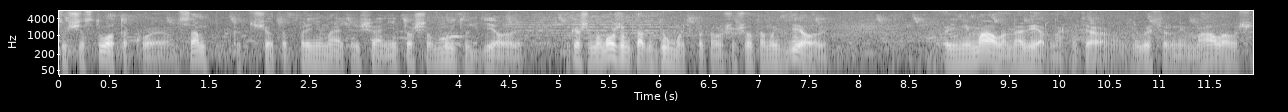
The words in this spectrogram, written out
существо такое, он сам как что-то принимает решение, не то, что мы тут делали. Ну, конечно, мы можем так думать, потому что что-то мы сделали. И немало, наверное, хотя, с другой стороны, мало очень.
